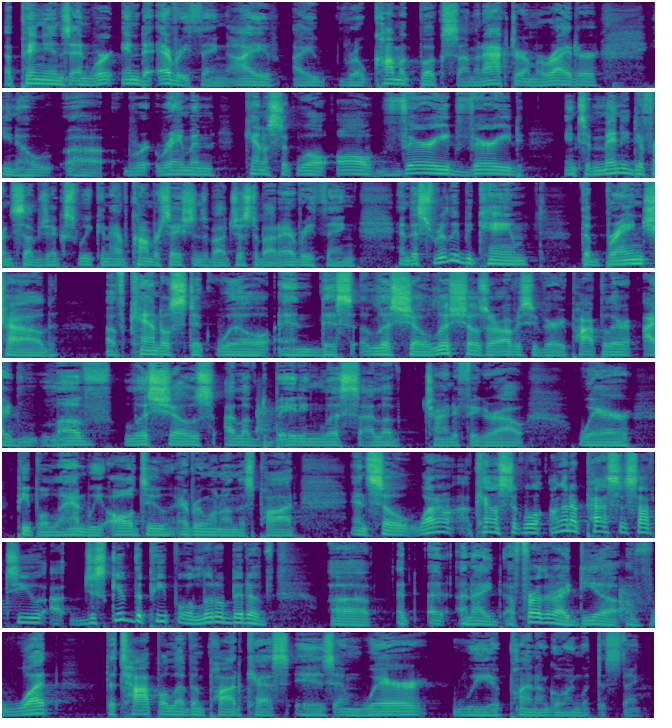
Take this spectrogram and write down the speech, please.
opinions and we're into everything. I, I wrote comic books. I'm an actor. I'm a writer. You know, uh, R- Raymond, Candlestick Will, all varied, varied into many different subjects. We can have conversations about just about everything. And this really became the brainchild of Candlestick Will and this list show. List shows are obviously very popular. I love list shows. I love debating lists. I love trying to figure out where people land. We all do, everyone on this pod. And so, why don't Candlestick Will? I'm going to pass this off to you. Uh, just give the people a little bit of uh, a, a, a further idea of what the top 11 podcast is and where we plan on going with this thing.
